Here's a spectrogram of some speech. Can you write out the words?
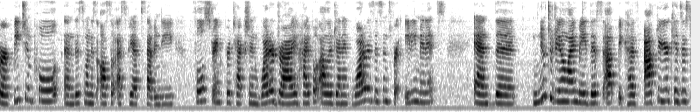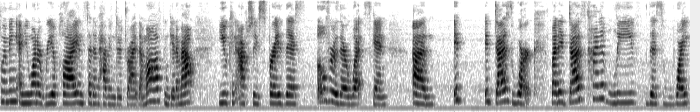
for beach and pool, and this one is also SPF 70. Full strength protection, wet or dry, hypoallergenic, water resistance for 80 minutes. And the Neutrogena line made this up because after your kids are swimming and you want to reapply instead of having to dry them off and get them out, you can actually spray this over their wet skin. Um, it it does work but it does kind of leave this white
